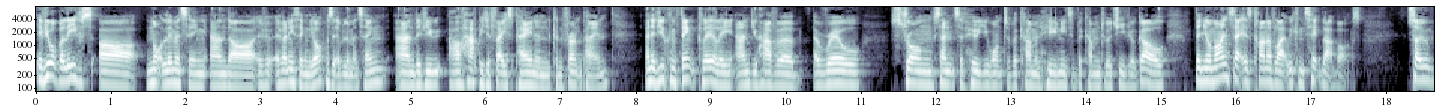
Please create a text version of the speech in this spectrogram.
If your beliefs are not limiting and are, if, if anything, the opposite of limiting, and if you are happy to face pain and confront pain, and if you can think clearly and you have a, a real strong sense of who you want to become and who you need to become to achieve your goal, then your mindset is kind of like we can tick that box. So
